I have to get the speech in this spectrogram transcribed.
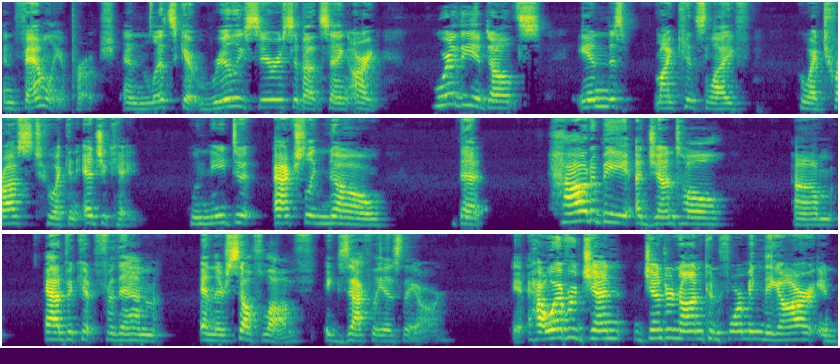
and family approach. And let's get really serious about saying, all right, who are the adults in this my kid's life who I trust, who I can educate, who need to actually know that how to be a gentle um, advocate for them and their self love exactly as they are. Eh, however, gen- gender non-conforming they are, in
